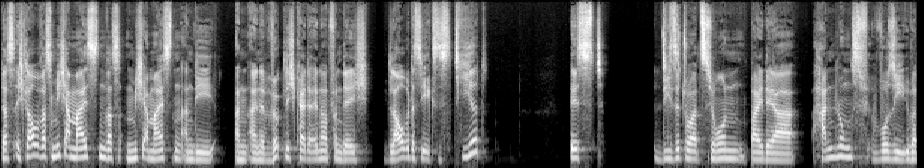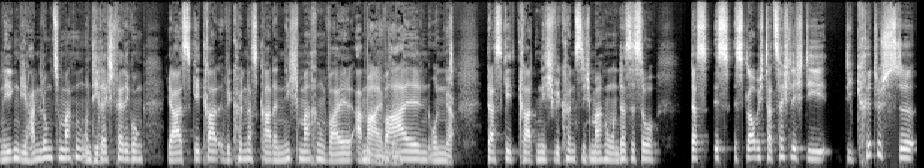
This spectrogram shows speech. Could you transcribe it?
Das, ich glaube, was mich am meisten, was mich am meisten an die, an eine Wirklichkeit erinnert, von der ich glaube, dass sie existiert, ist die Situation bei der Handlungs, wo sie überlegen, die Handlung zu machen und die Rechtfertigung, ja, es geht gerade, wir können das gerade nicht machen, weil am Wahlen Wahlen, und Ja. das geht gerade nicht, wir können es nicht machen. Und das ist so, das ist, ist glaube ich, tatsächlich die, die kritischste,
